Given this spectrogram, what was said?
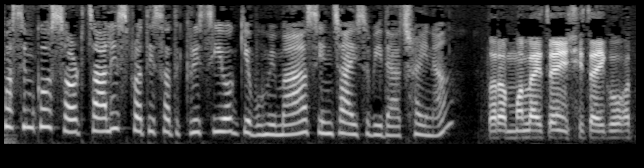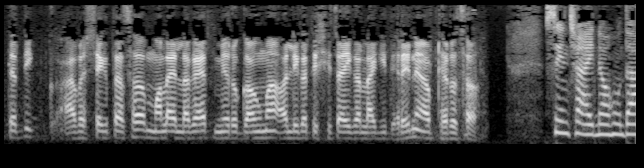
सुदूरपश्चिमको सडचालिस प्रतिशत कृषियोग्य भूमिमा सिंचाई सुविधा छैन। तर मलाई चाहिँ सिंचाईको अत्याधिक आवश्यकता छ। मलाई लगायत मेरो गाउँमा अलिकति सिंचाईका लागि धेरै नै अप्ठ्यारो छ। सिंचाई नहुँदा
